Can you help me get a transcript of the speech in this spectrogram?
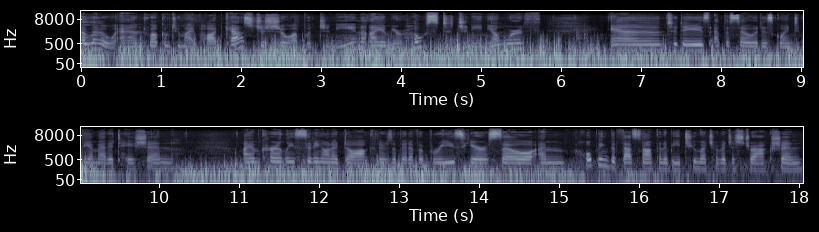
Hello, and welcome to my podcast, Just Show Up with Janine. I am your host, Janine Youngworth, and today's episode is going to be a meditation. I am currently sitting on a dock. There's a bit of a breeze here, so I'm hoping that that's not going to be too much of a distraction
